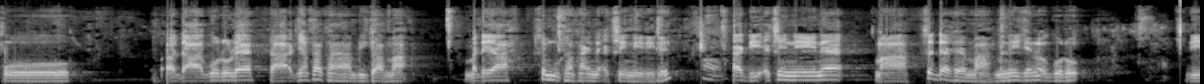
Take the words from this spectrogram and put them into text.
ဟိုအဒါကိုတို့လဲဒါအကျဉ်ဖက်ခံပြီးကမှမတရားစစ်မှုခံခိုင်းတဲ့အခြေအနေတွေလေ ဟုတ် အဲ့ဒီအခြေအနေနဲ့မှာစစ်တပ်ထဲမှာမနေခြင်းလို့အကိုတို့ဒီ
